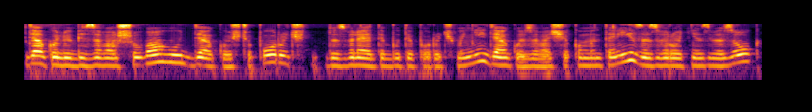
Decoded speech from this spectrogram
Дякую, Любі, за вашу увагу. Дякую, що поруч. Дозволяєте бути поруч мені. Дякую за ваші коментарі, за зворотній зв'язок.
